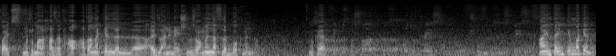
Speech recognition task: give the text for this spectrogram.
sprites مثل ما لاحظت. اعطانا كل الايدل انيميشنز وعملنا فليب بوك منه. أوكي آه أنت يمكن ما كنت.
